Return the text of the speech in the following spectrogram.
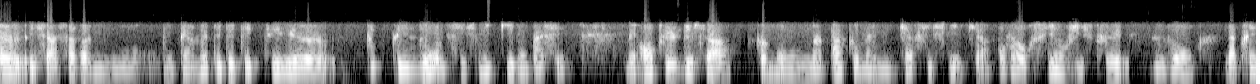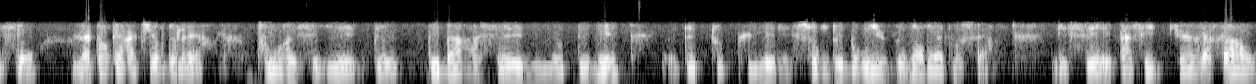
Euh, et ça, ça va nous, permettre de détecter euh, toutes les ondes sismiques qui vont passer. Mais en plus de ça, comme on n'a pas quand même une carte sismique, on va aussi enregistrer le vent, la pression, la température de l'air pour essayer de débarrasser nos données de toutes les sources de bruit venant de l'atmosphère. Et c'est ainsi qu'à la fin, on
